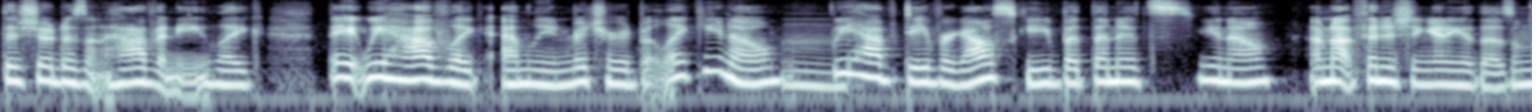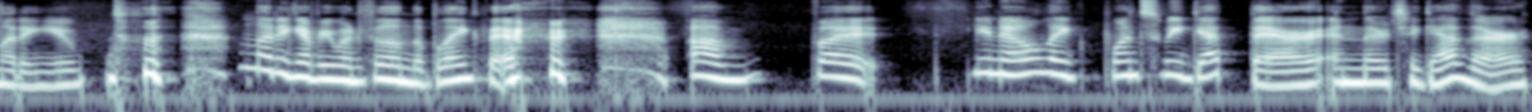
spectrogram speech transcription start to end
the show doesn't have any. Like they we have like Emily and Richard, but like, you know, we have Dave Rygalski, but then it's, you know, I'm not finishing any of those. I'm letting you I'm letting everyone fill in the blank there. um, but you know, like once we get there and they're together,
